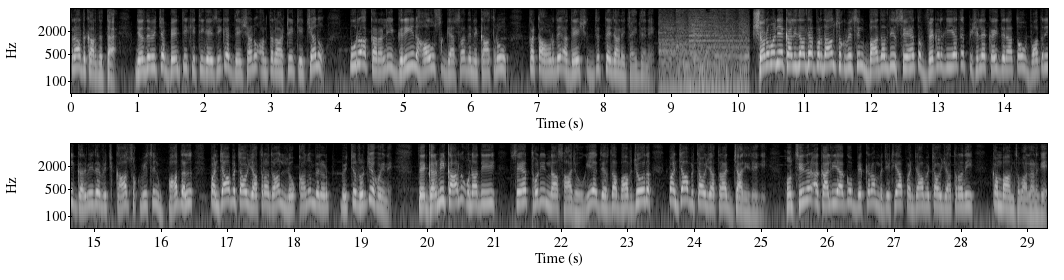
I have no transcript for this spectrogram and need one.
ਰੱਦ ਕਰ ਦਿੱਤਾ ਹੈ, ਜਿਸ ਦੇ ਵਿੱਚ ਬੇਨਤੀ ਕੀਤੀ ਗਈ ਸੀ ਕਿ ਦੇਸ਼ਾਂ ਨੂੰ ਅੰਤਰਰਾਸ਼ਟਰੀ ਟੀਚਿਆਂ ਨੂੰ ਪੂਰਾ ਕਰਨ ਲਈ ਗ੍ਰੀਨ ਹਾਊਸ ਗੈਸਾਂ ਦੇ ਨਿਕਾਸ ਨੂੰ ਘਟਾਉਣ ਦੇ ਆਦੇਸ਼ ਦਿੱਤੇ ਜਾਣੇ ਚਾਹੀਦੇ ਨੇ। ਸ਼੍ਰੋਮਣੀ ਅਕਾਲੀ ਦਲ ਦੇ ਪ੍ਰਧਾਨ ਸੁਖਬੀਰ ਸਿੰਘ ਬਾਦਲ ਦੀ ਸਿਹਤ ਵਿਗੜ ਗਈ ਹੈ ਤੇ ਪਿਛਲੇ ਕਈ ਦਿਨਾਂ ਤੋਂ ਵੱਧ ਰਹੀ ਗਰਮੀ ਦੇ ਵਿਚਕਾਰ ਸੁਖਬੀਰ ਸਿੰਘ ਬਾਦਲ ਪੰਜਾਬ ਬਚਾਓ ਯਾਤਰਾ ਦੌਰਾਨ ਲੋਕਾਂ ਨੂੰ ਮਿਲਣ ਵਿੱਚ ਰੁੱਝੇ ਹੋਏ ਨੇ ਤੇ ਗਰਮੀ ਕਾਰਨ ਉਹਨਾਂ ਦੀ ਸਿਹਤ ਥੋੜੀ ਨਾਸਾਜ਼ ਹੋ ਗਈ ਹੈ, ਜਿਸ ਦਾ ਬਾਵਜੂਦ ਪੰਜਾਬ ਬਚਾਓ ਯਾਤਰਾ ਜਾਰੀ ਰਹੇਗੀ। ਹੁਣ ਸੀਨੀਅਰ ਅਕਾਲੀ ਆਗੂ ਵਿਕਰਮ ਮਜੀਠੀਆ ਪੰਜਾਬ ਬਚਾਓ ਯਾਤਰਾ ਦੀ ਕੰਬਾਨ ਸੰਭਾਲਣਗੇ।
